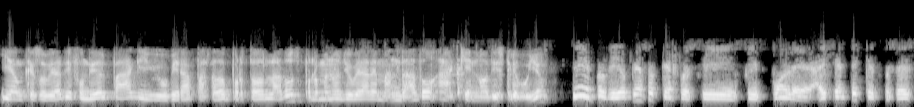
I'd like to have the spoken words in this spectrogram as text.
y aunque se hubiera difundido el pack y hubiera pasado por todos lados, por lo menos yo hubiera demandado a quien lo distribuyó. sí, porque yo pienso que pues si, si ponle, hay gente que pues es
